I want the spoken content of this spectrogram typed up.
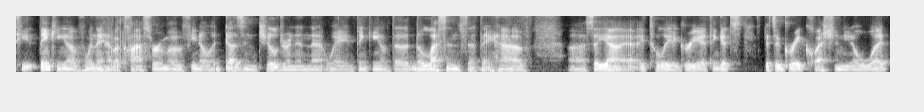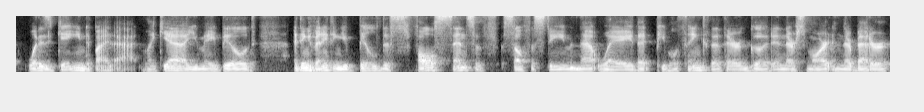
t- thinking of when they have a classroom of you know a dozen children in that way and thinking of the the lessons that they have uh, so yeah, I, I, totally agree. I think it's it's a great question. You know, what what is gained by that? Like, yeah, you may build. I think if anything, you build this false sense of self-esteem in that way that people think that they're good and they're smart and they're better,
